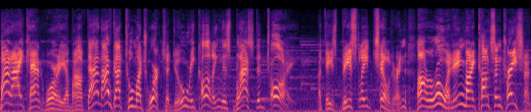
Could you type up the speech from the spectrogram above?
But I can't worry about that. I've got too much work to do recalling this blasted toy. But these beastly children are ruining my concentration.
